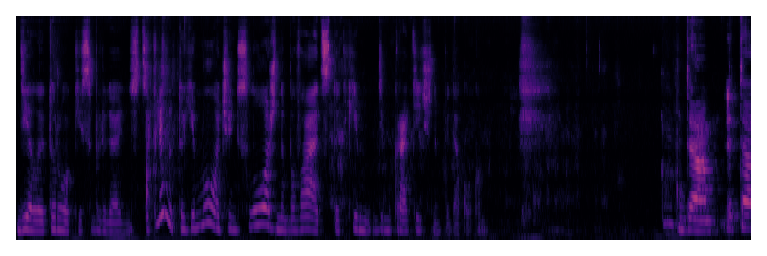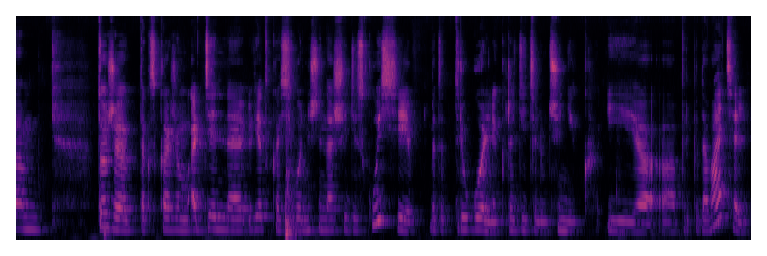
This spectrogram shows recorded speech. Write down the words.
делает уроки и соблюдает дисциплину, то ему очень сложно бывает с таким демократичным педагогом. Да, это тоже, так скажем, отдельная ветка сегодняшней нашей дискуссии, этот треугольник родитель, ученик и а, преподаватель.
